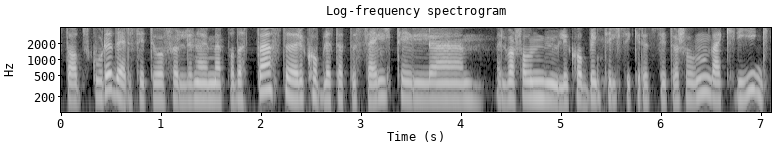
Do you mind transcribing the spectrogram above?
stabsskole. Dere sitter jo og følger nøye med på dette. Støre koblet dette selv til, eller i hvert fall en mulig kobling til sikkerhetssituasjonen. Det er krig,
